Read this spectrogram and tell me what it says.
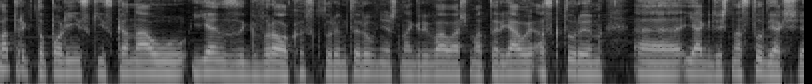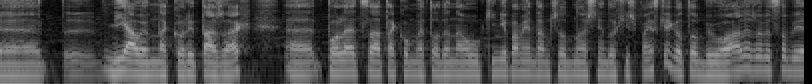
Patryk Topoliński z kanału Język Wrok, z którym ty również nagrywałaś materiały, a z którym e, jak gdzieś na studiach się e, mijałem na korytarzach, e, poleca taką metodę nauki. Nie pamiętam, czy odnośnie do hiszpańskiego to było, ale żeby sobie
